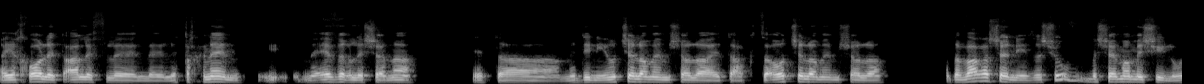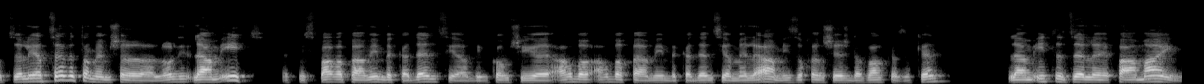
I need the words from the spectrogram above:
היכולת א', לתכנן מעבר לשנה את המדיניות של הממשלה, את ההקצאות של הממשלה. הדבר השני זה שוב בשם המשילות, זה לייצב את הממשלה, לא להמעיט את מספר הפעמים בקדנציה, במקום שיהיה ארבע, ארבע פעמים בקדנציה מלאה, מי זוכר שיש דבר כזה, כן? להמעיט את זה לפעמיים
